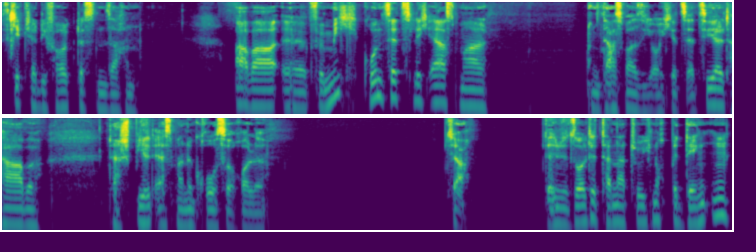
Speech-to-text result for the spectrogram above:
es gibt ja die verrücktesten Sachen. Aber äh, für mich grundsätzlich erstmal das, was ich euch jetzt erzählt habe, das spielt erstmal eine große Rolle. Tja, denn ihr solltet dann natürlich noch bedenken,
